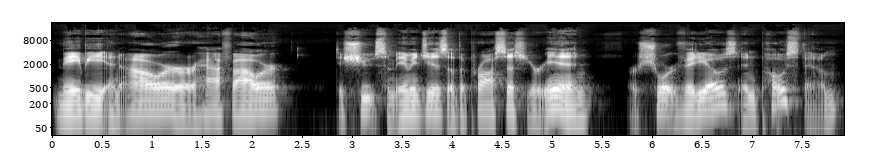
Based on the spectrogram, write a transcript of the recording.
maybe an hour or a half hour to shoot some images of the process you're in or short videos and post them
